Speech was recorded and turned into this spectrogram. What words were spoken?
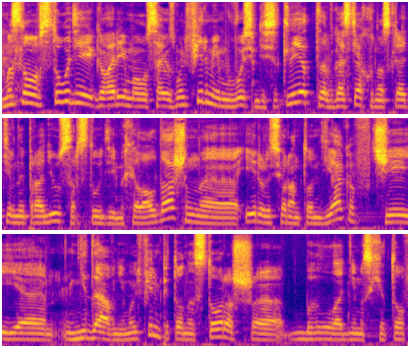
Мы снова в студии, говорим о «Союз мультфильме», ему 80 лет. В гостях у нас креативный продюсер студии Михаил Алдашин э, и режиссер Антон Дьяков, чей э, недавний мультфильм «Питон и сторож» э, был одним из хитов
